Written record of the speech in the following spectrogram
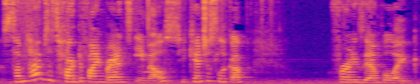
sometimes it's hard to find brands' emails. You can't just look up for an example, like,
